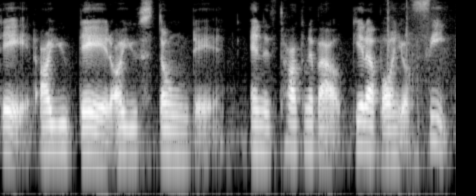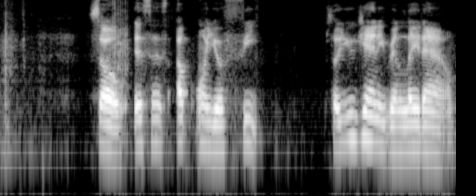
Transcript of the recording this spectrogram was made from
dead. Are you dead? Are you stone dead? And it's talking about get up on your feet. So it says up on your feet. So you can't even lay down.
